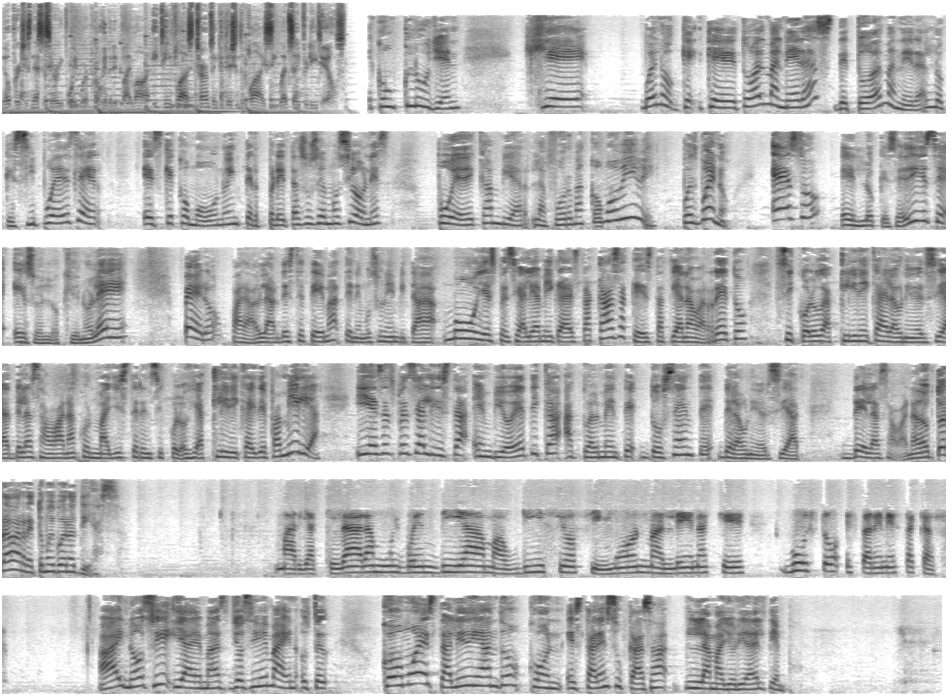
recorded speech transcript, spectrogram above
No purchase necessary. Void where prohibited by law. 18 plus terms and conditions apply. See website for details. concluyen que, bueno, que, que de todas maneras, de todas maneras, lo que sí puede ser es que como uno interpreta sus emociones, puede cambiar la forma como vive. Pues bueno, eso es lo que se dice, eso es lo que uno lee. Pero para hablar de este tema tenemos una invitada muy especial y amiga de esta casa, que es Tatiana Barreto, psicóloga clínica de la Universidad de La Sabana con magíster en psicología clínica y de familia. Y es especialista en bioética, actualmente docente de la Universidad de La Sabana. Doctora Barreto, muy buenos días. María Clara, muy buen día. Mauricio, Simón, Malena, qué gusto estar en esta casa. Ay, no, sí, y además yo sí me imagino, usted, ¿cómo está lidiando con estar en su casa la mayoría del tiempo?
